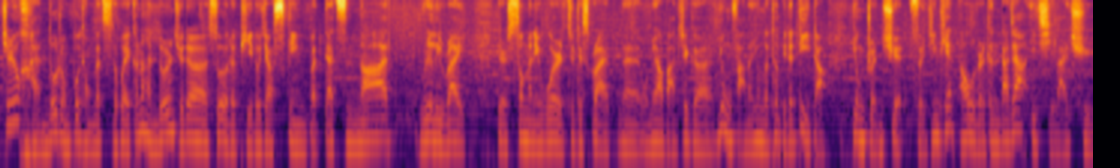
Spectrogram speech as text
其实有很多种不同的词汇。可能很多人觉得所有的皮都叫 skin，but that's not really right. There's so many words to describe. 那我们要把这个用法呢用的特别的地道，用准确。所以今天 Oliver 跟大家一起来去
